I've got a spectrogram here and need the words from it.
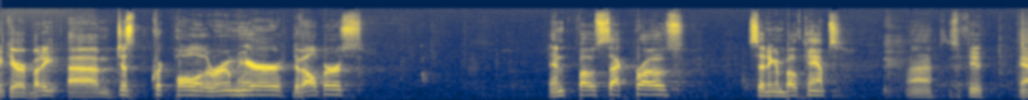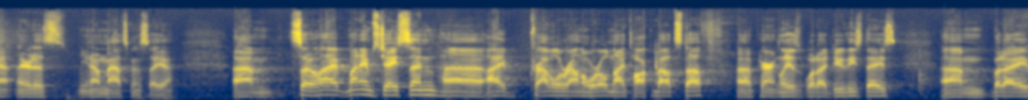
Thank you, everybody. Um, just quick poll of the room here. Developers? InfoSec pros? Sitting in both camps? Uh, just a few. Yeah, there it is. You know Matt's going to say yeah. Um, so hi, my name's Jason. Uh, I travel around the world and I talk about stuff. Uh, apparently is what I do these days. Um, but I,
